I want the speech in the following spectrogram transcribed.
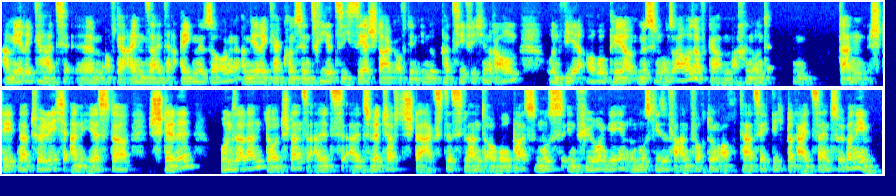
Amerika hat ähm, auf der einen Seite eigene Sorgen. Amerika konzentriert sich sehr stark auf den indopazifischen Raum und wir Europäer müssen unsere Hausaufgaben machen. Und dann steht natürlich an erster Stelle unser Land, Deutschlands, als, als wirtschaftsstärkstes Land Europas, muss in Führung gehen und muss diese Verantwortung auch tatsächlich bereit sein zu übernehmen.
